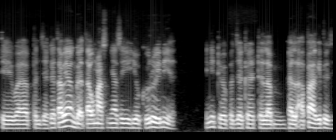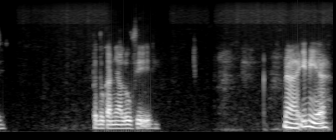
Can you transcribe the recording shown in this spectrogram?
Dewa penjaga, tapi nggak tahu maksudnya si Hyogoro ini ya. Ini dewa penjaga dalam hal apa gitu sih. Bentukannya Luffy ini. Nah, ini ya.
